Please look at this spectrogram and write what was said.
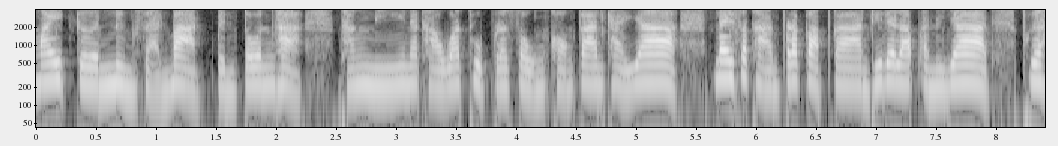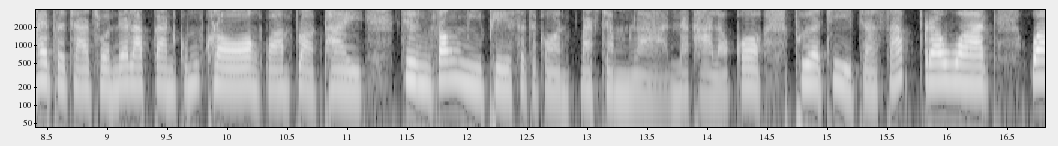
ไม่เกิน 1 0 0 0 0แบาทเป็นต้นค่ะ ทั้งนี้นะคะวัตถุประสงค์ของการขายยาในสถานประกอบการที่ได้รับอนุญาต เพื่อให้ประชาชนได้รับการคุ้มครอง ความปลอดภัย จึงต้องมีเภสัชกรประจำร้านนะคะ แล้วก็เพื่อที่จะซักประวัติว่า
